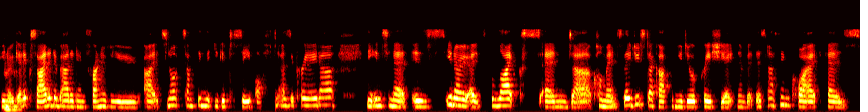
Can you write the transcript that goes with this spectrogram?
you know mm-hmm. get excited about it in front of you uh, it's not something that you get to see often as a creator the internet is you know likes and uh, comments they do stack up and you do appreciate them but there's nothing quite as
